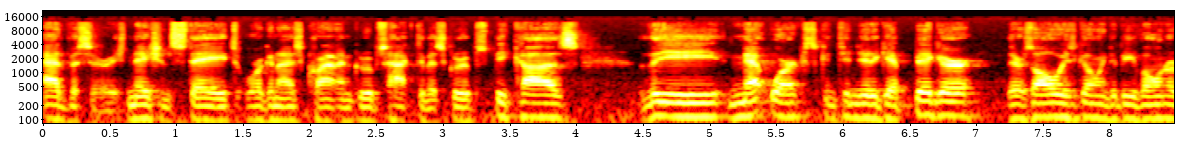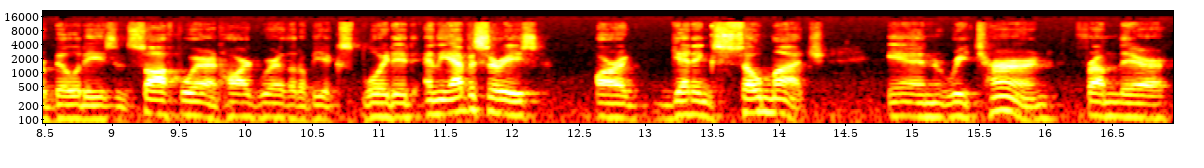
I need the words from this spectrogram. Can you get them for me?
adversaries, nation states, organized crime groups, hacktivist groups, because the networks continue to get bigger. There's always going to be vulnerabilities in software and hardware that'll be exploited. And the adversaries are getting so much in return from their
